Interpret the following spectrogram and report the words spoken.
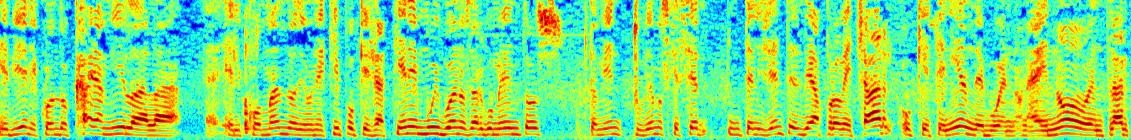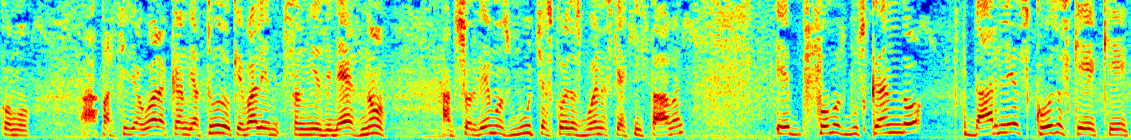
E bem, quando cai a Eh, el comando de un equipo que ya tiene muy buenos argumentos, también tuvimos que ser inteligentes de aprovechar lo que tenían de bueno y no entrar como a partir de ahora cambia todo, que vale son mis ideas, no. Absorbemos muchas cosas buenas que aquí estaban. Y fuimos buscando darles cosas que, que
